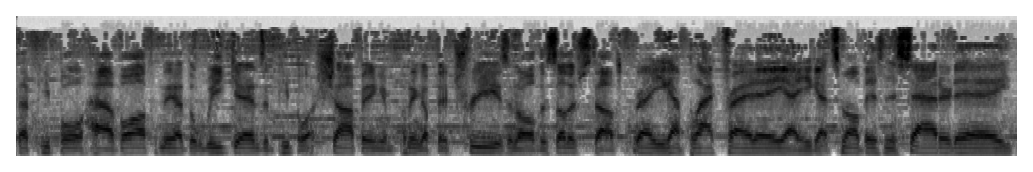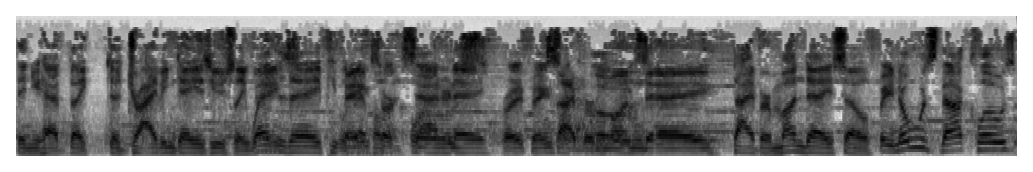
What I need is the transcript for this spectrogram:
that people have off, and they have the weekends, and people are shopping and putting up their trees and all this other stuff. Right, you got Black Friday, yeah, you got Small Business Saturday, then you have like the driving day is usually Wednesday, people banks have home are on closed, Saturday, right? Banks Cyber closed. Monday. Cyber Monday, so But you know who's not closed?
